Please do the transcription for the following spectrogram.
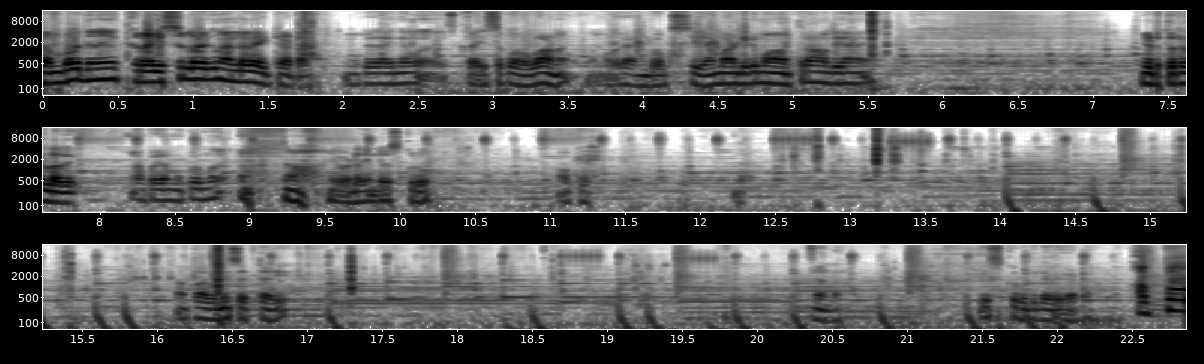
സംഭവം ഇതിന് ക്രൈസ് ഉള്ളവർക്ക് നല്ല റേറ്റ് ആട്ടോ. നമുക്ക് അതിന് ക്രൈസ് കുറവാണ്. നമ്മൾ ഒരു അൺബോക്സ് ചെയ്യാൻ വേണ്ടിയിട്ട് മാത്രമാണ് ഇത് ഞാൻ എടുത്തിട്ടുള്ളത്. അപ്പോൾ നമുക്കൊന്ന് ആ ഇവിടെ അതിന്റെ സ്ക്രൂ ഓക്കെ അപ്പോൾ അവിടെ സെറ്റായി ഈ സ്ക്രൂ ഇതിൽ കേട്ടോ അപ്പോൾ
